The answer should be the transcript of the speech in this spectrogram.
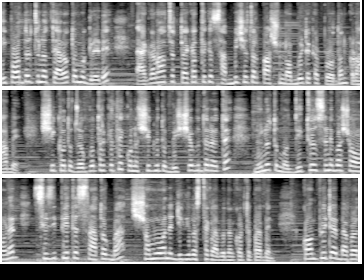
এই পদের জন্য তেরোতম গ্রেডে এগারো হাজার টাকা থেকে ছাব্বিশ হাজার পাঁচশো নব্বই টাকা প্রদান করা হবে। শিক্ষত যোগ্যতার ক্ষেত্রে কোনো স্বীকৃত বিশ্ববিদ্যালয়তে ন্যূনতম দ্বিতীয় শ্রেণি বা সমমানের সিজিপিএতে স্নাতক বা সমমানের ডিগ্রি পাস থেকে আবেদন করতে পারবেন। কম্পিউটার ব্যাপারে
